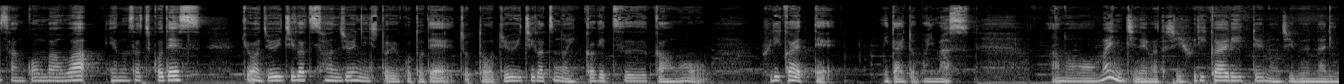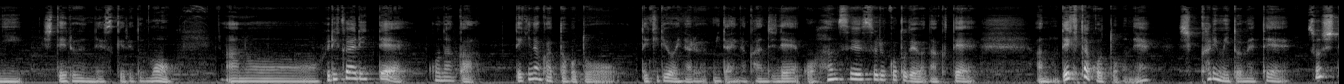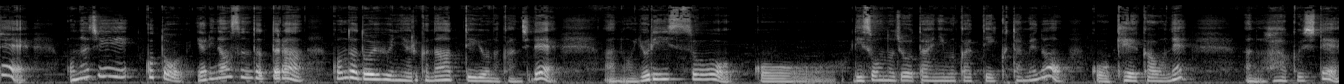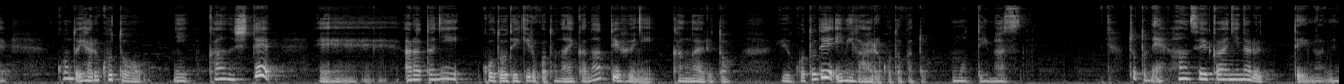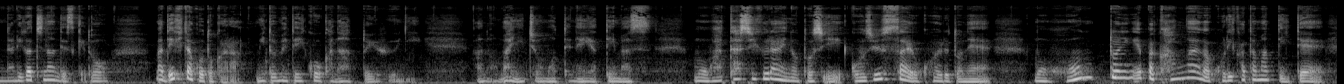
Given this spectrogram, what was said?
皆さんこんばんは矢野幸子です。今日は11月30日ということでちょっと11月の1ヶ月間を振り返ってみたいと思います。あの毎日ね私振り返りっていうのを自分なりにしてるんですけれどもあの振り返りってこうなんかできなかったことをできるようになるみたいな感じでこう反省することではなくてあのできたことをねしっかり認めてそして同じことをやり直すんだったら今度はどういうふうにやるかなっていうような感じであのより一層こう理想の状態に向かっていくためのこう経過をねあの把握して今度やることに関して、えー、新たに行動できることないかなっていうふうに考えるということで意味があることかと思っています。ちょっとね反省会になるっていうのは、ね、なりがちなんですけどまあ、できたことから認めていこうかなというふうにあの毎日思ってねやっていますもう私ぐらいの年50歳を超えるとねもう本当にやっぱり考えが凝り固まっていて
